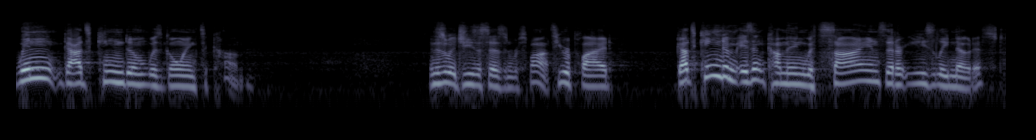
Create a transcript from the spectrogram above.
when God's kingdom was going to come. And this is what Jesus says in response. He replied, God's kingdom isn't coming with signs that are easily noticed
